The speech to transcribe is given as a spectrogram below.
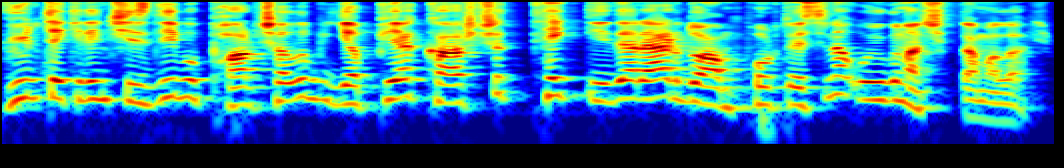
Gültekin'in çizdiği bu parçalı bir yapıya karşı tek lider Erdoğan portresine uygun açıklamalar.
